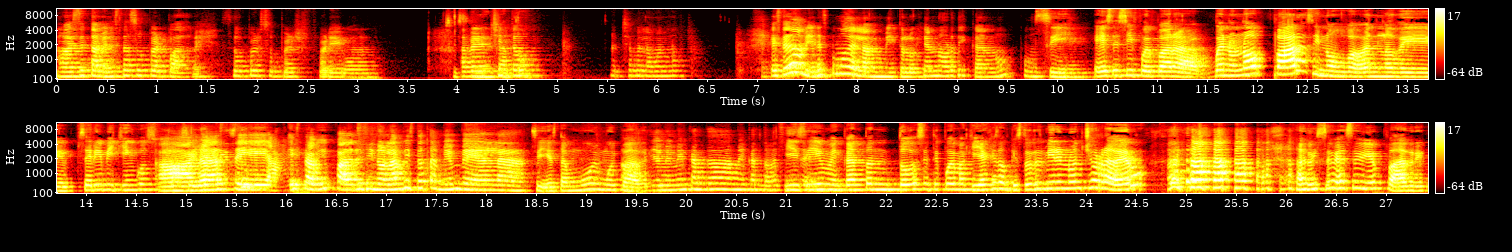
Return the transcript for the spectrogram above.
No, este también está súper padre. Súper, súper fregón. Sí, A sí, ver, encantó. Chito, échame la mano. Este también es como de la mitología nórdica, ¿no? Como Sí, ese sí fue para, bueno, no para, sino en lo de serie vikingos. Ah, ¿sí la ya sé. Ay, está bien padre. Si no la han visto, también véanla. Sí, está muy, muy padre. Ay, a mí me encanta, me encantaba Y serie. sí, me encantan todo ese tipo de maquillajes, aunque ustedes miren un chorradero, a mí se me hace bien padre.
